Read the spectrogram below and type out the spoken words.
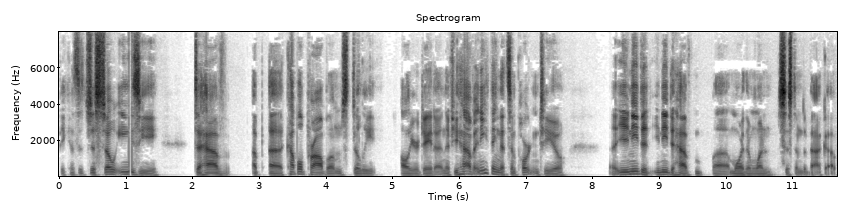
because it's just so easy to have a, a couple problems delete all your data. And if you have anything that's important to you, uh, you need to you need to have uh, more than one system to back up.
